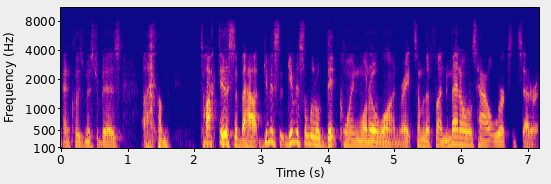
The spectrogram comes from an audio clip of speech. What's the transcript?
that includes Mr. Biz. Um, talk to us about give us give us a little Bitcoin 101, right? Some of the fundamentals, how it works, etc.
